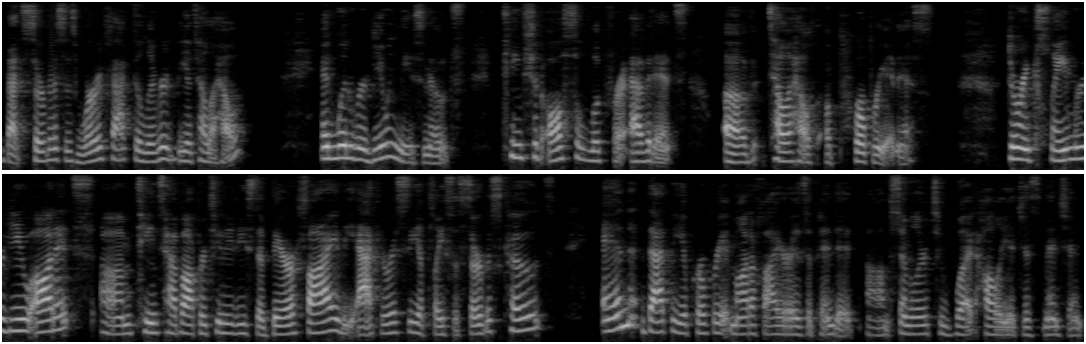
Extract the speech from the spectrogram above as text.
that services were in fact delivered via telehealth. And when reviewing these notes, teams should also look for evidence of telehealth appropriateness. During claim review audits, um, teams have opportunities to verify the accuracy of place of service codes and that the appropriate modifier is appended, um, similar to what Holly had just mentioned.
